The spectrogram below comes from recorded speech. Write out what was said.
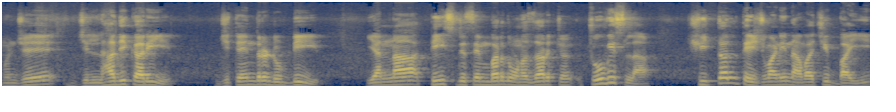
म्हणजे जिल्हाधिकारी जितेंद्र डुड्डी यांना तीस डिसेंबर दोन हजार चो चोवीसला शीतल तेजवाणी नावाची बाई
